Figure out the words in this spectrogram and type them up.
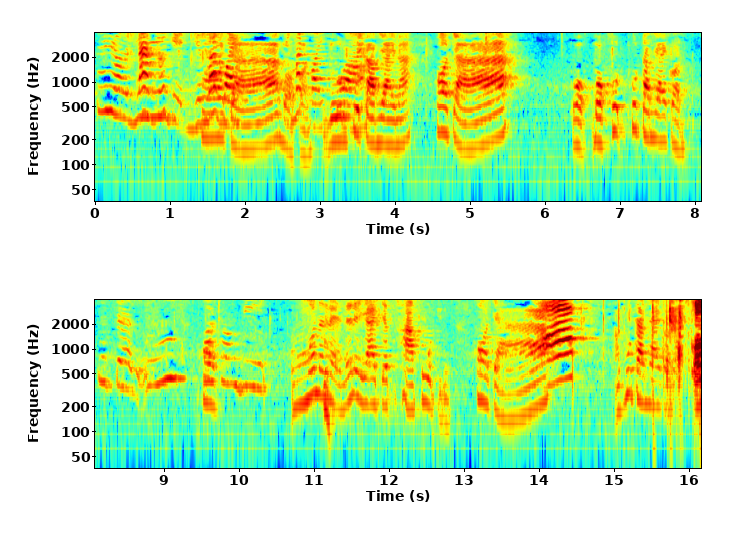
ไม่อยากนั่นต้องจิตยืนพ่มาอบ่อยจ๋าบอกก่อนไม่ปล่อยดูกลัวพูดตามยายนะ พ่อจ๋าบอกบอกพูดพูดตามยายก่อนแต่พ่อทำดีเมื่อนั่นแหละนั่นแหละยายจะหาพูดอยู่นี่พ่อจ๋าเอาพูดตามยายก่อนอ๋อ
